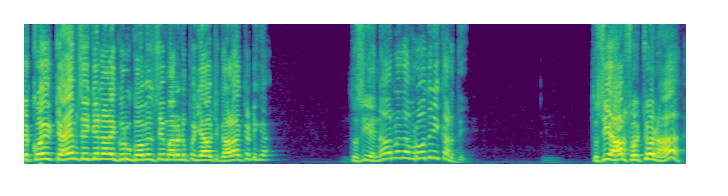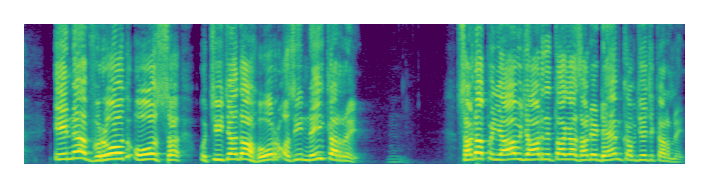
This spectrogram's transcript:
ਤੇ ਕੋਈ ਟਾਈਮ ਸੀ ਜਿਨ੍ਹਾਂ ਨੇ ਗੁਰੂ ਗੋਬਿੰਦ ਸਿੰਘ ਮਹਾਰਾਜ ਨੂੰ ਪੰਜਾਬ 'ਚ ਗਾਲਾਂ ਕੱਢੀਆਂ? ਤੁਸੀਂ ਇਹਨਾਂ ਉਹਨਾਂ ਦਾ ਵਿਰੋਧ ਨਹੀਂ ਕਰਦੇ। ਤੁਸੀਂ ਆਪ ਸੋਚੋ ਨਾ ਇਹਨਾਂ ਵਿਰੋਧ ਉਸ ਉਹ ਚੀਜ਼ਾਂ ਦਾ ਹੋਰ ਅਸੀਂ ਨਹੀਂ ਕਰ ਰਹੇ। ਸਾਡਾ ਪੰਜਾਬ ਉਜਾੜ ਦਿੱਤਾ ਗਿਆ, ਸਾਡੇ ਡੈਮ ਕਬਜ਼ੇ 'ਚ ਕਰ ਲਏ।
